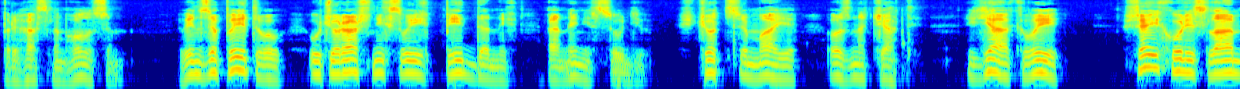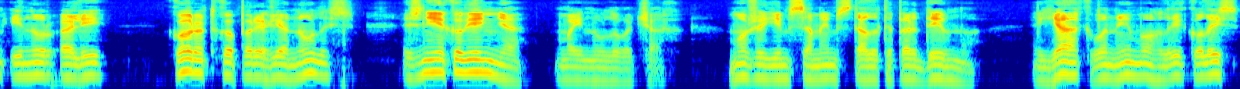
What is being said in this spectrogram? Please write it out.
пригаслим голосом. Він запитував учорашніх своїх підданих, а нині суддів, що це має означати? Як ви, шейхуль Іслам і Нур Алі, коротко переглянулись, зніяковіння майнуло в очах. Може, їм самим стало тепер дивно, як вони могли колись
